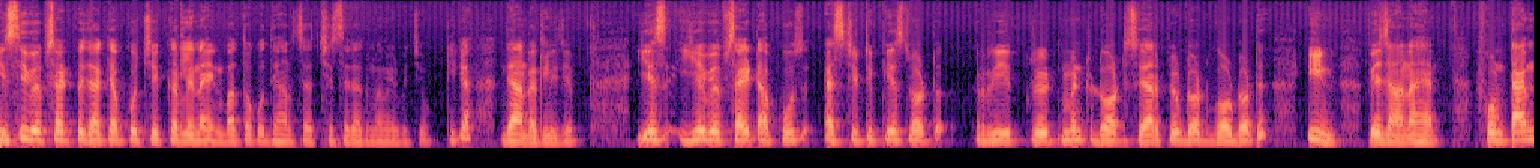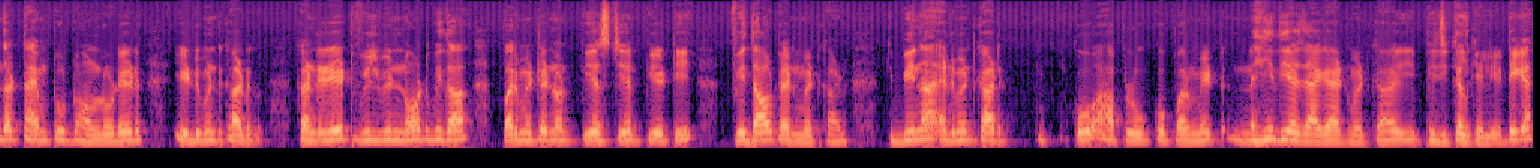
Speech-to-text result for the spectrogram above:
इसी वेबसाइट पे जाके आपको चेक कर लेना इन बातों को ध्यान से अच्छे से रखना मेरे बच्चों, ठीक है? ध्यान रख लीजिए। ये ये वेबसाइट आपको S T T P S dot recruitment dot C R P F dot gov dot in पे जाना है। From time the time to downloaded admit card candidate will be not be the permitted not P S T and P A T without admit card बिना एडमिट कार्ड को आप लोगों को परमिट नहीं दिया जाएगा एडमिट का फ़िज़िकल के लिए, ठीक है?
